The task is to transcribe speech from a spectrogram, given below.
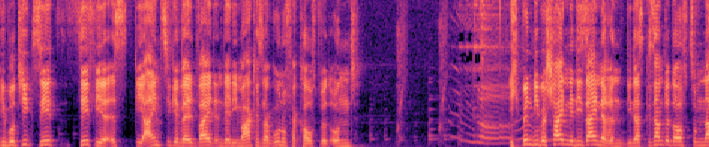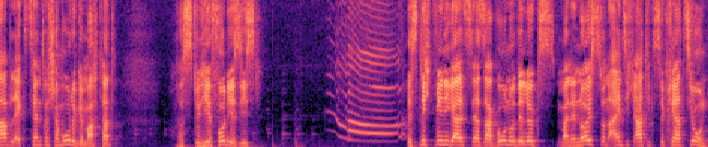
Die Boutique Se Sephir ist die einzige weltweit, in der die Marke Sagono verkauft wird und... Ich bin die bescheidene Designerin, die das gesamte Dorf zum Nabel exzentrischer Mode gemacht hat. Was du hier vor dir siehst, ist nicht weniger als der Sagono Deluxe, meine neueste und einzigartigste Kreation.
